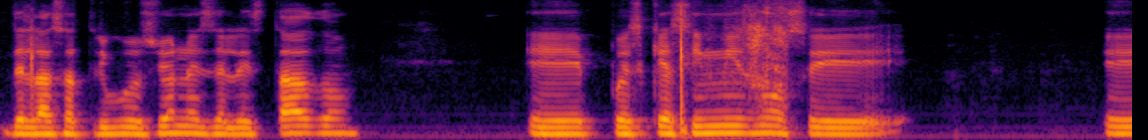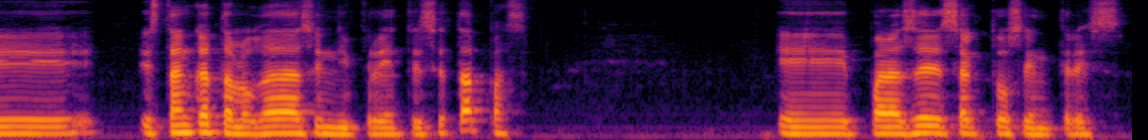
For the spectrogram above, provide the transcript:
de las atribuciones del Estado, pues que asimismo se, están catalogadas en diferentes etapas. Eh, para ser exactos, en tres.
